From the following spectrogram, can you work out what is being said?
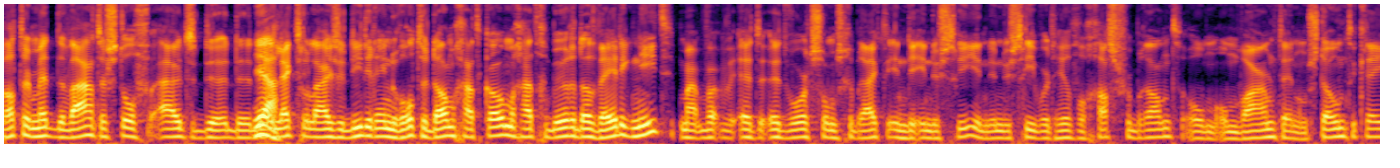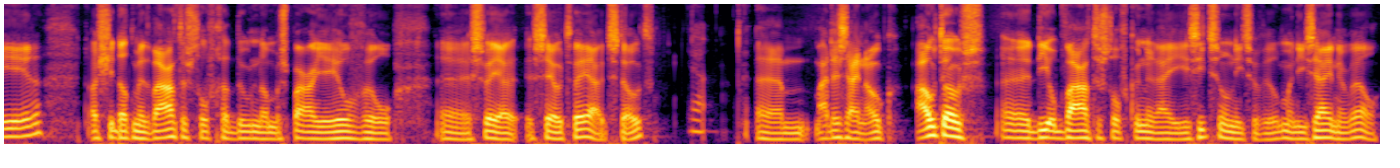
wat er met de waterstof uit de, de, de Ja. electrolyzer die er in Rotterdam gaat komen, gaat gebeuren, dat weet ik niet. Maar het, het wordt soms gebruikt in de industrie. In de industrie wordt heel veel gas verbrand om, om warmte en om stoom te creëren. Als je dat met waterstof gaat doen, dan bespaar je heel veel eh, CO2-uitstoot. Ja. Ehm, maar er zijn ook auto's eh, die op waterstof kunnen rijden. Je ziet ze nog niet zoveel, maar die zijn er wel.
